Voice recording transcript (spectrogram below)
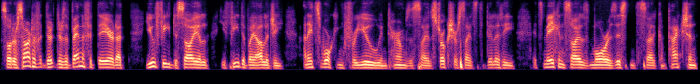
So there's sort of there, there's a benefit there that you feed the soil you feed the biology and it's working for you in terms of soil structure soil stability. It's making soils more resistant to soil compaction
